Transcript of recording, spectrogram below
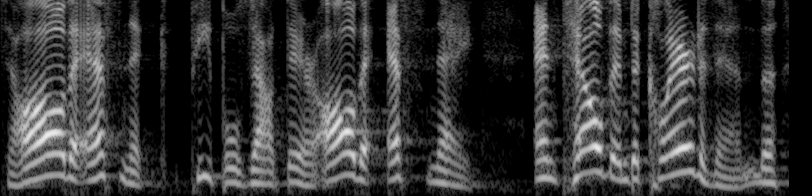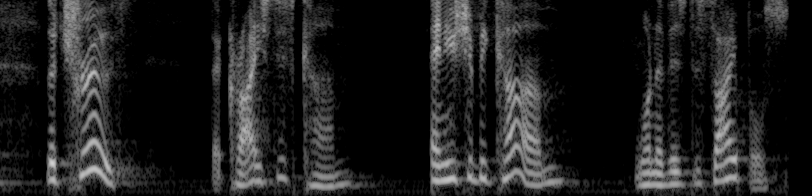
to all the ethnic peoples out there, all the ethne, and tell them, declare to them the, the truth that Christ has come and you should become one of his disciples.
